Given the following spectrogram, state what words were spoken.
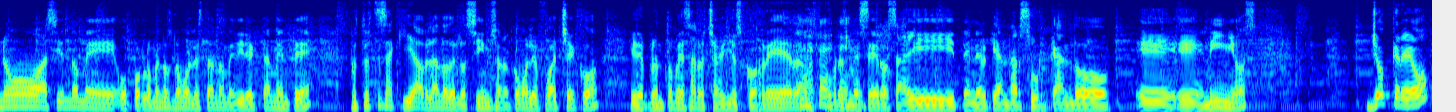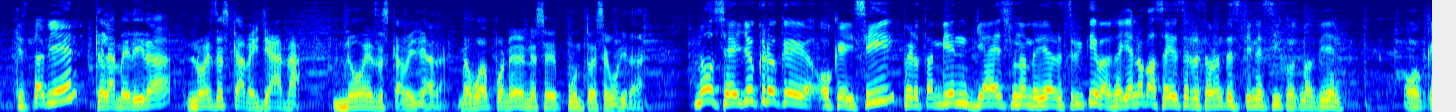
no haciéndome, o por lo menos no molestándome directamente, pues tú estás aquí hablando de los Simpson o cómo le fue a Checo, y de pronto ves a los chavillos correr, a los pobres meseros ahí tener que andar surcando eh, eh, niños. Yo creo ¿Que está bien? que la medida no es descabellada. No es descabellada. Me voy a poner en ese punto de seguridad. No sé, yo creo que, ok, sí, pero también ya es una medida restrictiva. O sea, ya no vas a ir a ese restaurante si tienes hijos, más bien. Ok,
